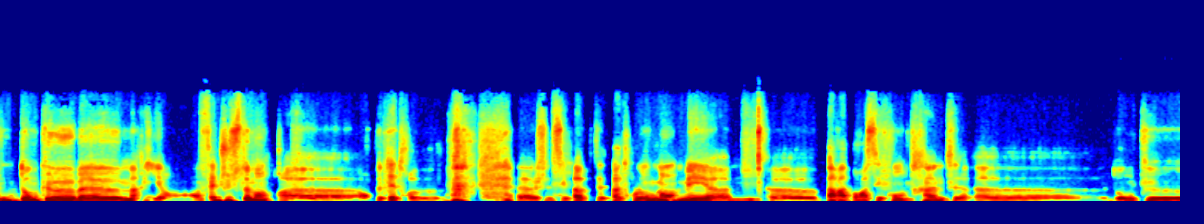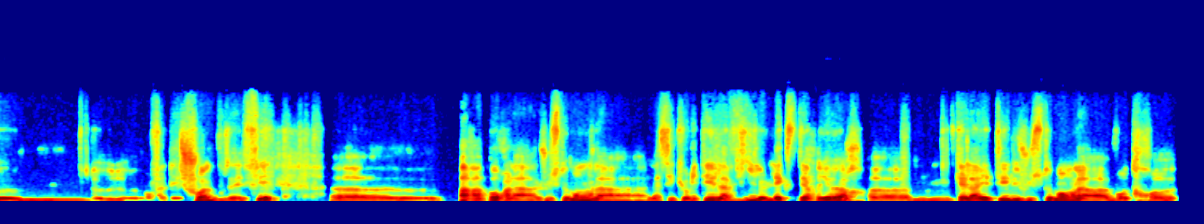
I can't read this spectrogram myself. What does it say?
Donc, euh, bah, Marie, en, fait, justement, euh, peut-être, je ne sais pas, peut-être pas trop longuement, mais par rapport à ces contraintes, donc, enfin, des choix que vous avez faits, euh, par rapport à la, justement la, sécurité, la ville, l'extérieur, euh, quel a été justement votre,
